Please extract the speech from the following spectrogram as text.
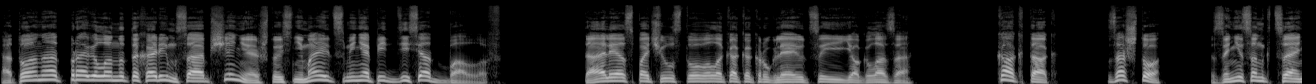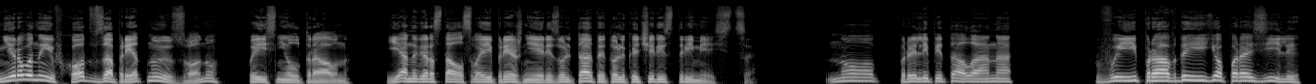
А то она отправила на Тахарим сообщение, что снимает с меня 50 баллов». Талиас почувствовала, как округляются ее глаза. «Как так? За что?» «За несанкционированный вход в запретную зону», — пояснил Траун. «Я наверстал свои прежние результаты только через три месяца». «Но», — пролепетала она, — «вы и правда ее поразили».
